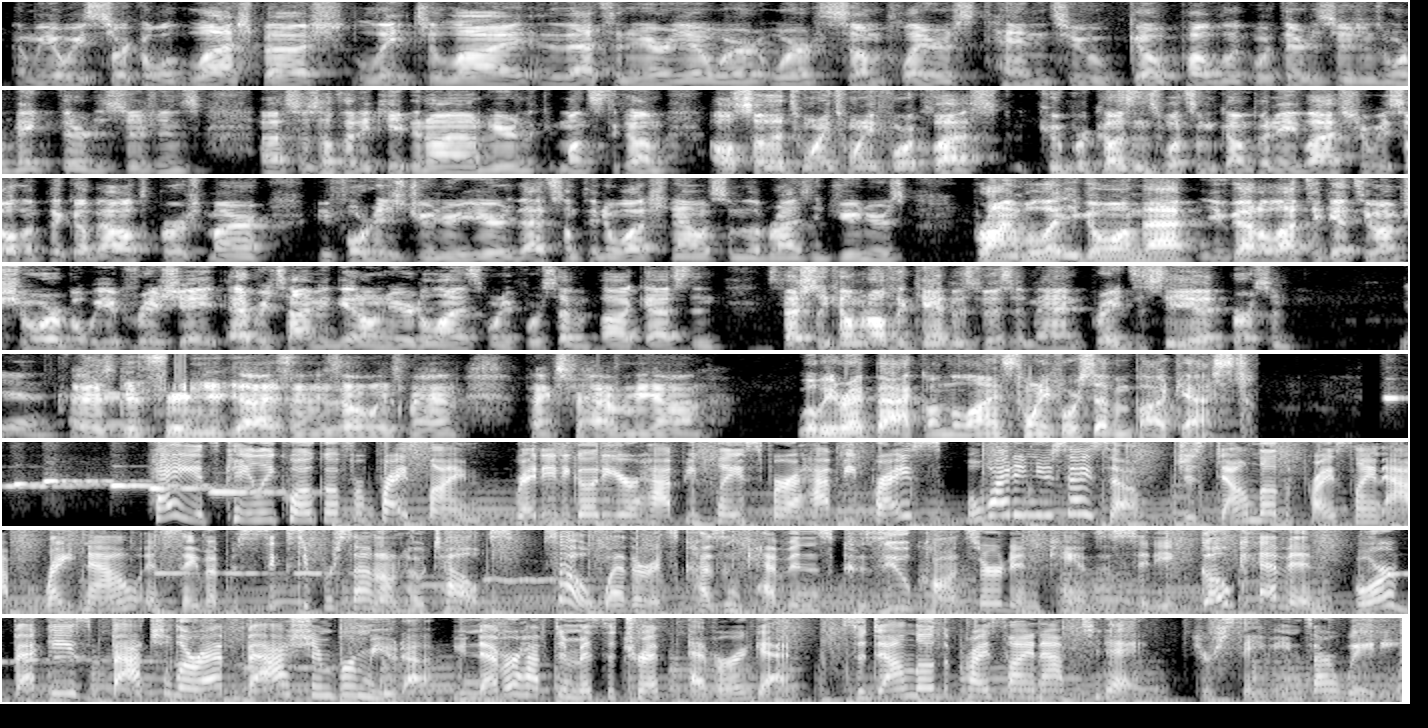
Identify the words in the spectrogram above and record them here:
and we always circle Lasch Bash late July. That's an area where where some players tend to go public with their decisions or make their decisions. Uh, so something to keep an eye on here in the months to come. Also, the 2024 class, Cooper Cousins with some company. Last year we saw them pick up Alex Birchmeier before his junior year. That's something to watch now with some of the rising juniors. Brian, we'll let you go on that. You've got a lot to get to, I'm sure, but we appreciate every time you get on here to Lions 24 7 podcast and especially coming off a campus visit, man. Great to see you in person. Yeah. It was sure. good seeing you guys. And as always, man, thanks for having me on. We'll be right back on the Lions 24 7 podcast. Hey, it's Kaley Cuoco for Priceline. Ready to go to your happy place for a happy price? Well, why didn't you say so? Just download the Priceline app right now and save up to 60% on hotels. So, whether it's Cousin Kevin's Kazoo concert in Kansas City, go Kevin, or Becky's Bachelorette Bash in Bermuda, you never have to miss a trip ever again. So, download the Priceline app today. Your savings are waiting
